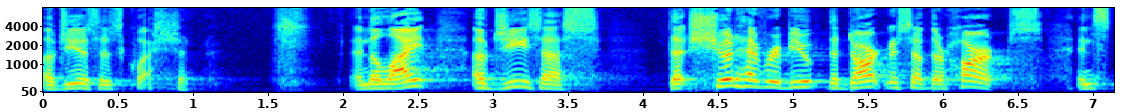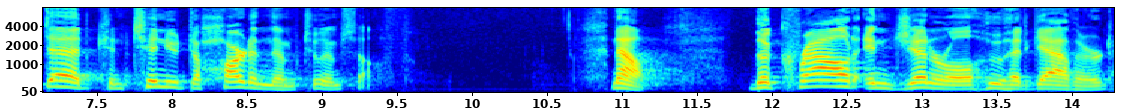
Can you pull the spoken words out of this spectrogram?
of Jesus' question. And the light of Jesus that should have rebuked the darkness of their hearts instead continued to harden them to himself. Now, the crowd in general who had gathered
